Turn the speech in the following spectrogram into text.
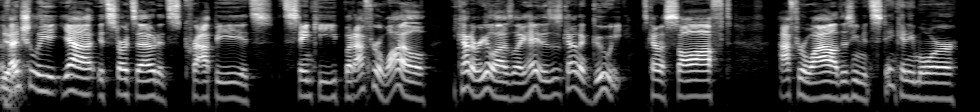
Eventually, yeah. yeah, it starts out, it's crappy, it's, it's stinky, but after a while, you kind of realize like, hey, this is kind of gooey. It's kind of soft. After a while, it doesn't even stink anymore.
